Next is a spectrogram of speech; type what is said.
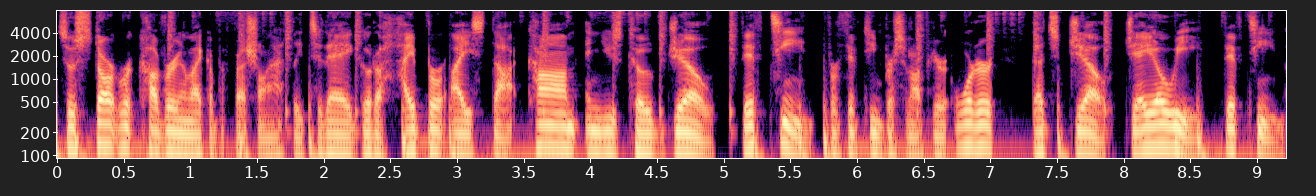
So start recovering like a professional athlete today. Go to hyperice.com and use code JOE15 for 15% off your order. That's Joe, J O E 15,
